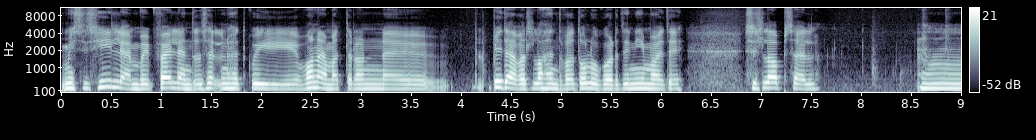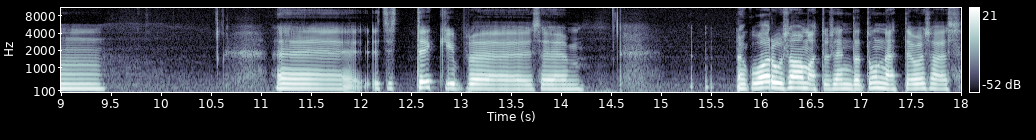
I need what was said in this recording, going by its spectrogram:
mis siis hiljem võib väljenduda sel-, noh, et kui vanematel on pidevalt lahendavad olukordi niimoodi, siis lapsel mm, eh, et siis tekib eh, see nagu arusaamatus enda tunnete osas,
